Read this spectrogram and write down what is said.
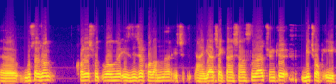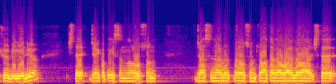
e, bu sezon kolej futbolunu izleyecek olanlar için yani gerçekten şanslılar çünkü birçok iyi QB geliyor. İşte Jacob Eason'lar olsun, Justin Herbert'lar olsun, Tua Tagovailoa, işte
